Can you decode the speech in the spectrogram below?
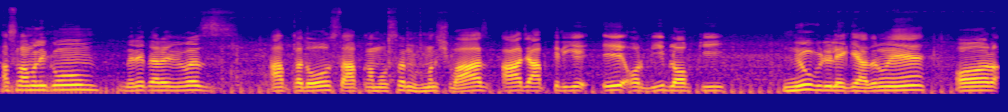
अस्सलाम वालेकुम मेरे प्यारे व्यूवर्स, आपका दोस्त, आपका मौसम मोहम्मद शबाज आज आपके लिए ए और बी ब्लॉक की न्यू वीडियो लेके हाज़िर हुए हैं और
